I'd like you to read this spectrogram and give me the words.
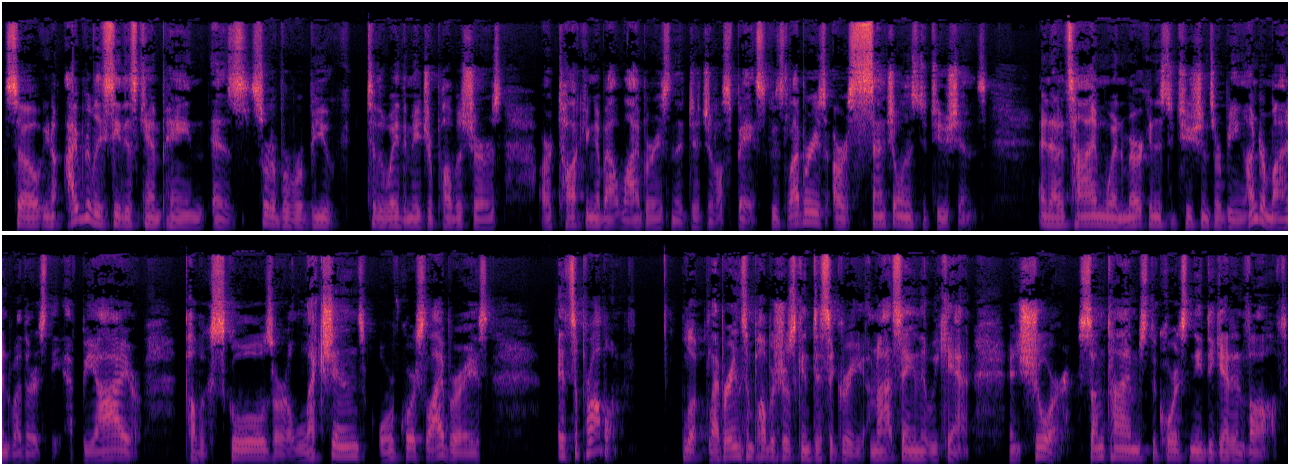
So, you know, I really see this campaign as sort of a rebuke to the way the major publishers are talking about libraries in the digital space because libraries are essential institutions. And at a time when American institutions are being undermined, whether it's the FBI or public schools or elections or, of course, libraries, it's a problem. Look, librarians and publishers can disagree. I'm not saying that we can't. And sure, sometimes the courts need to get involved.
